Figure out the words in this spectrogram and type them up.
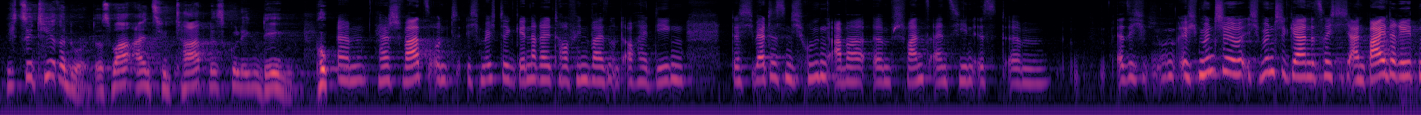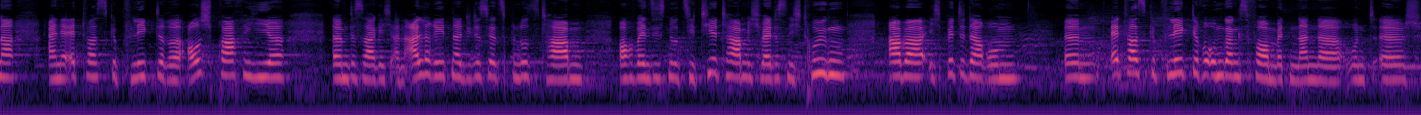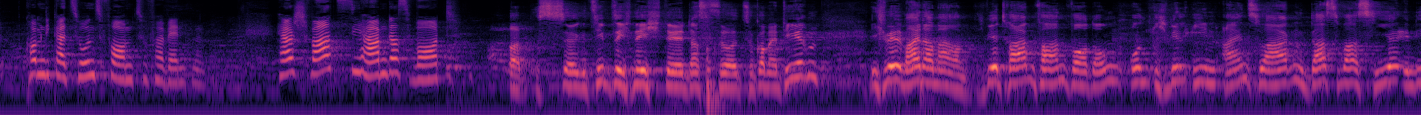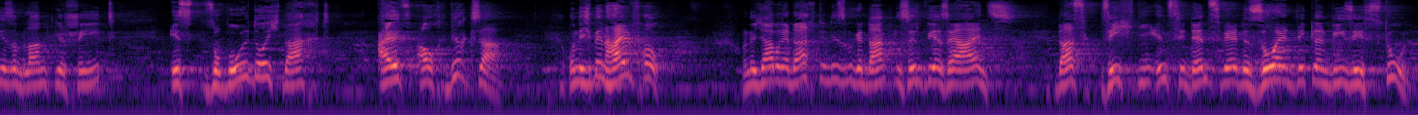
Ich zitiere nur. Das war ein Zitat des Kollegen Degen. Ähm, Herr Schwarz, und ich möchte generell darauf hinweisen, und auch Herr Degen, dass ich werde es nicht rügen, aber ähm, Schwanz einziehen ist ähm, also ich, ich, wünsche, ich wünsche gerne, das richtig an beide Redner, eine etwas gepflegtere Aussprache hier. Ähm, das sage ich an alle Redner, die das jetzt benutzt haben, auch wenn Sie es nur zitiert haben. Ich werde es nicht rügen, aber ich bitte darum, ähm, etwas gepflegtere Umgangsformen miteinander und äh, Kommunikationsformen zu verwenden. Herr Schwarz, Sie haben das Wort. Es äh, geziemt sich nicht, äh, das zu kommentieren. Ich will weitermachen. Wir tragen Verantwortung, und ich will Ihnen eines sagen. Das, was hier in diesem Land geschieht, ist sowohl durchdacht als auch wirksam. Und ich bin heilfroh. Und ich habe gedacht, in diesem Gedanken sind wir sehr eins, dass sich die Inzidenzwerte so entwickeln, wie sie es tun.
